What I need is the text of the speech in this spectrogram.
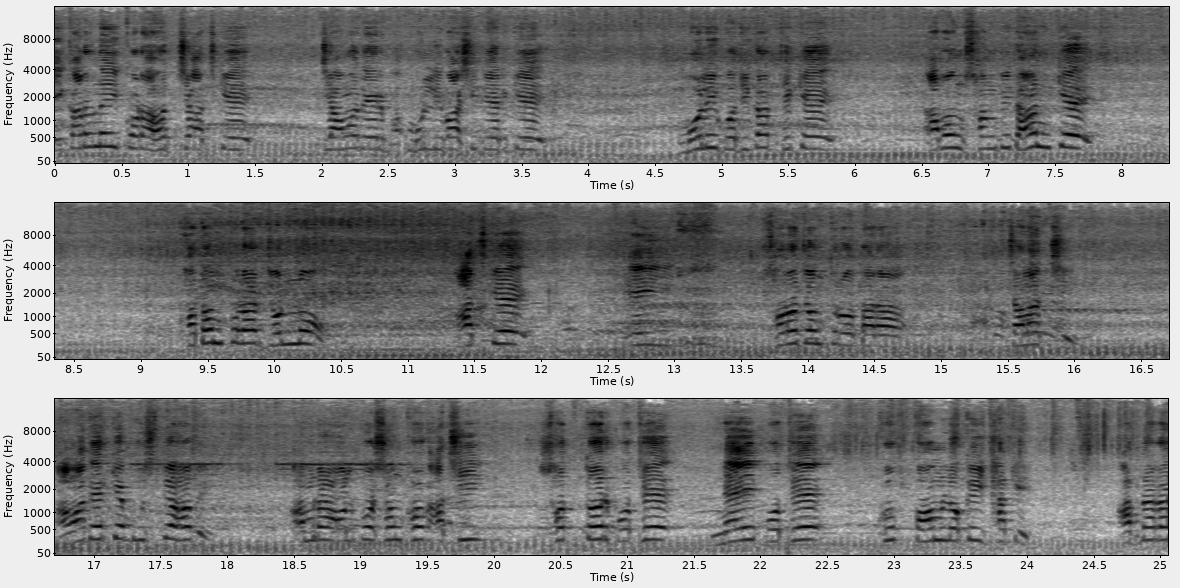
এই কারণেই করা হচ্ছে আজকে যে আমাদের মূল্যবাসীদেরকে মৌলিক অধিকার থেকে এবং সংবিধানকে খতম করার জন্য আজকে এই ষড়যন্ত্র তারা চালাচ্ছে। আমাদেরকে বুঝতে হবে, আমরা অল্প সংখ্যক আছি, সত্যর পথে, ন্যায় পথে খুব কম লোকেই থাকে। আপনারা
